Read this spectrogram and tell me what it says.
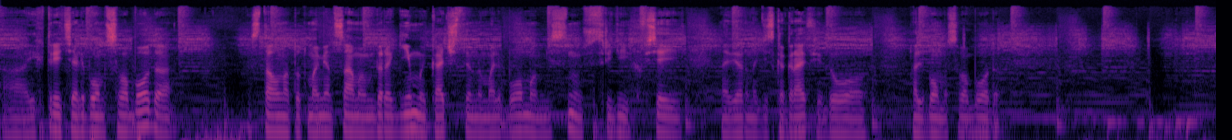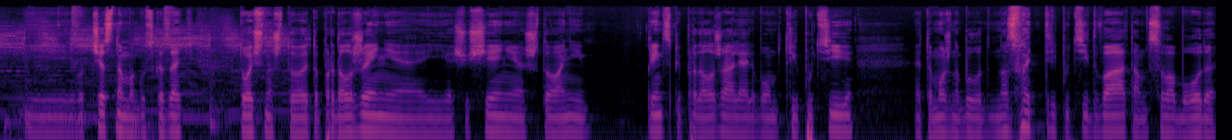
А, их третий альбом «Свобода» стал на тот момент самым дорогим и качественным альбомом из, ну, среди их всей, наверное, дискографии до альбома «Свобода». И вот честно могу сказать точно, что это продолжение и ощущение, что они, в принципе, продолжали альбом «Три пути», это можно было назвать «Три пути два», там «Свобода»,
